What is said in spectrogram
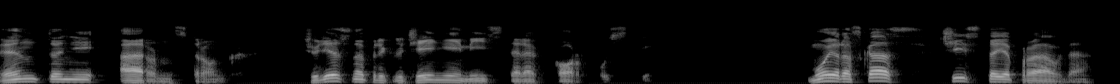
Энтони Армстронг. Чудесное приключение мистера Корпусти. Мой рассказ — чистая правда.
